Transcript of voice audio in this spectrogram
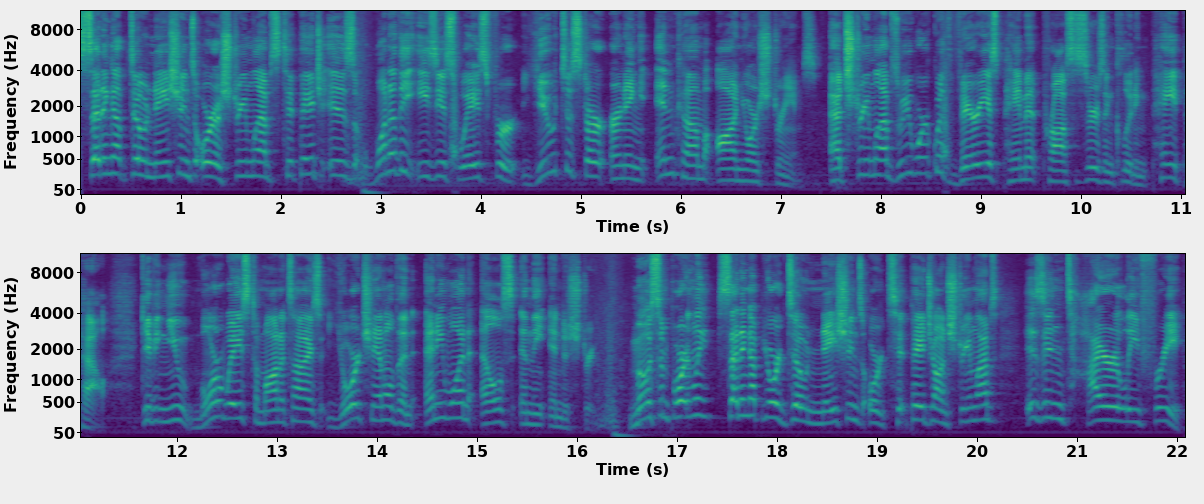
Setting up donations or a Streamlabs tip page is one of the easiest ways for you to start earning income on your streams. At Streamlabs, we work with various payment processors, including PayPal, giving you more ways to monetize your channel than anyone else in the industry. Most importantly, setting up your donations or tip page on Streamlabs is entirely free.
